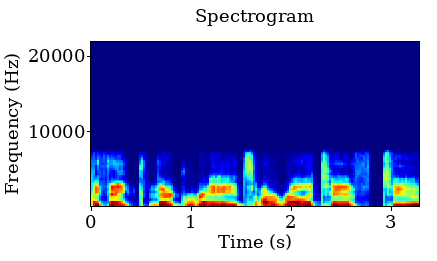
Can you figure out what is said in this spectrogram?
I think their grades are relative to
